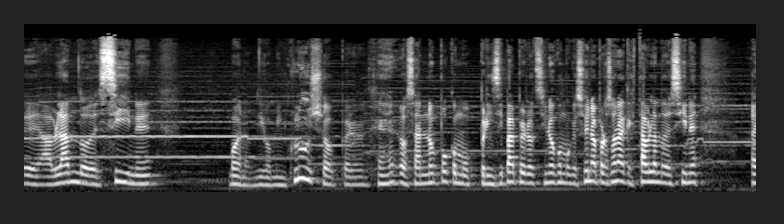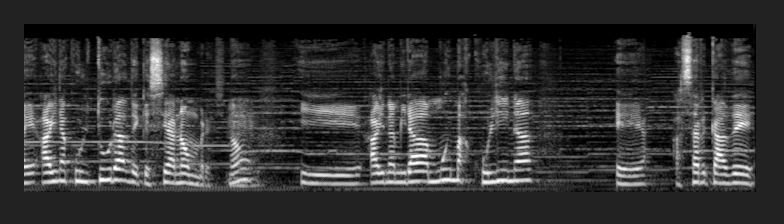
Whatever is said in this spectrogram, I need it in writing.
eh, hablando de cine, bueno, digo, me incluyo, pero o sea, no como principal, pero sino como que soy una persona que está hablando de cine, hay, hay una cultura de que sean hombres, ¿no? Ujú. Y hay una mirada muy masculina eh, acerca de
